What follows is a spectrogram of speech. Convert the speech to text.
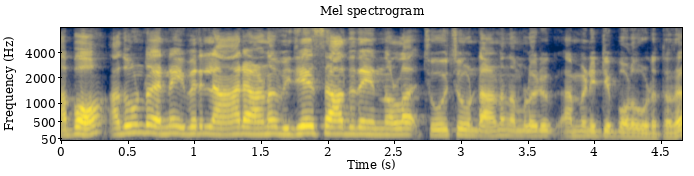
അപ്പോൾ അതുകൊണ്ട് തന്നെ ഇവരിൽ ആരാണ് വിജയസാധ്യത എന്നുള്ള ചോദിച്ചുകൊണ്ടാണ് നമ്മളൊരു കമ്മ്യൂണിറ്റി പോൾ കൊടുത്തത്.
